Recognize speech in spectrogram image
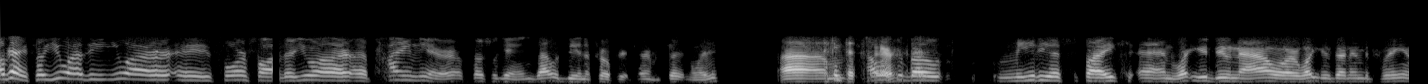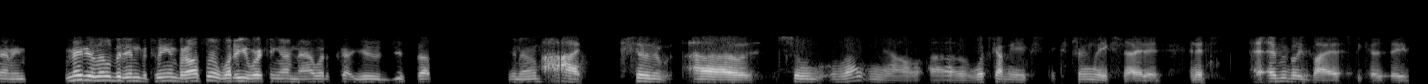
okay, so you are the you are a forefather, you are a pioneer of social games. That would be an appropriate term, certainly. Um, I think that's tell fair. us about Media Spike and what you do now, or what you've done in between. I mean, maybe a little bit in between, but also what are you working on now? What's got you juiced up? You know? Uh, so uh, so right now, uh, what's got me ex- extremely excited, and it's everybody's biased because they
